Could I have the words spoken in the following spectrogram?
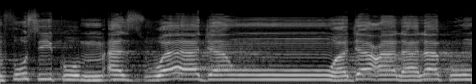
انفسكم ازواجا وجعل لكم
